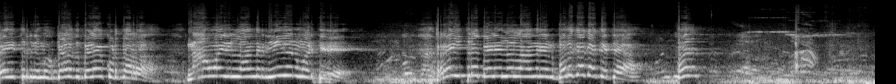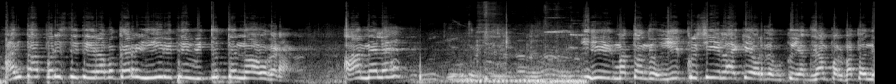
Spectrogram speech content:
ರೈತರು ನಿಮಗೆ ಬೆಳೆದ ಬೆಳೆ ಕೊಡ್ತಾರ. ನಾವ ಇಲ್ಲ ಅಂದ್ರೆ ನೀವೇನ್ ಮಾಡ್ತೀರಿ? ರೈತರು ಬೆಳಿಲಿಲ್ಲ ಅಂದ್ರೆ ಏನ್ ಬದುಕಾಗತ್ತೆ ಅಂತ ಪರಿಸ್ಥಿತಿ ಇರಬೇಕಾದ್ರೆ ಈ ರೀತಿ ವಿದ್ಯುತ್ ಅನ್ನು ಅವಘಡ. ಆಮೇಲೆ ಈಗ ಮತ್ತೊಂದು, ಈ ಕೃಷಿ ಇಲಾಖೆ ಅವ್ರದ್ದು ಎಕ್ಸಾಂಪಲ್ ಮತ್ತೊಂದು.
